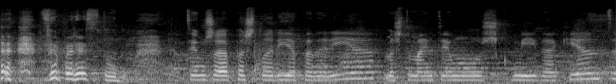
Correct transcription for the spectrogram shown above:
Desaparece tudo. Temos a pastelaria, padaria, mas também temos comida quente,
